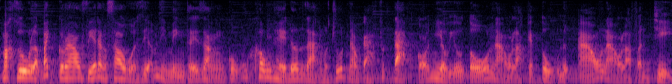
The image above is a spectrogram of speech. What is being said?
Mặc dù là background phía đằng sau của Diễm thì mình thấy rằng cũng không hề đơn giản một chút nào cả. Phức tạp Có nhiều yếu tố nào là cái tủ đựng áo, nào là phần chỉ,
